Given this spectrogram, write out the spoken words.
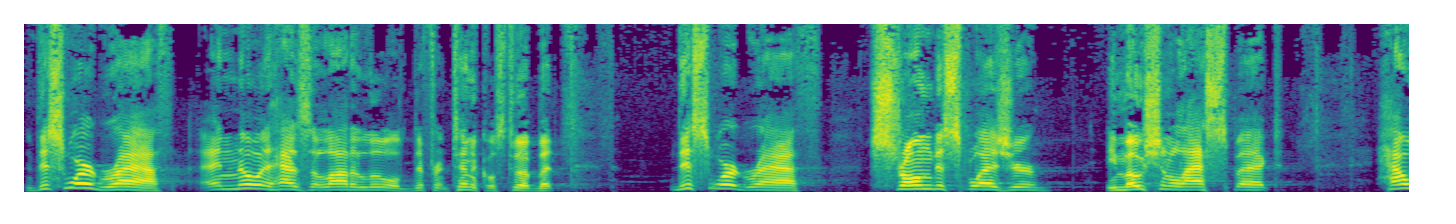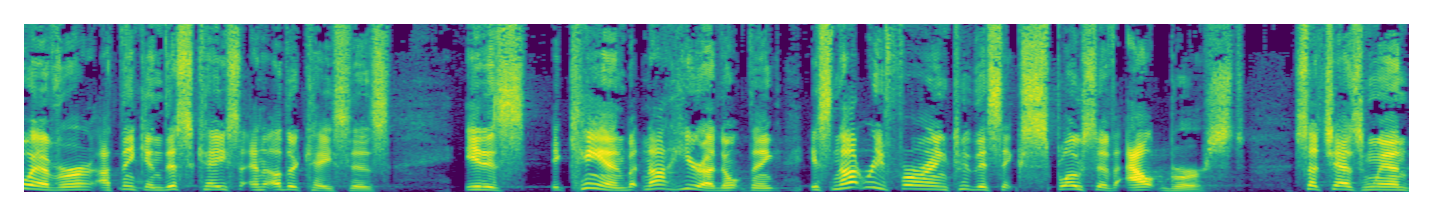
This word wrath, I know it has a lot of little different tentacles to it, but this word wrath, strong displeasure, emotional aspect. However, I think in this case and other cases, it is it can, but not here, I don't think. It's not referring to this explosive outburst such as when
